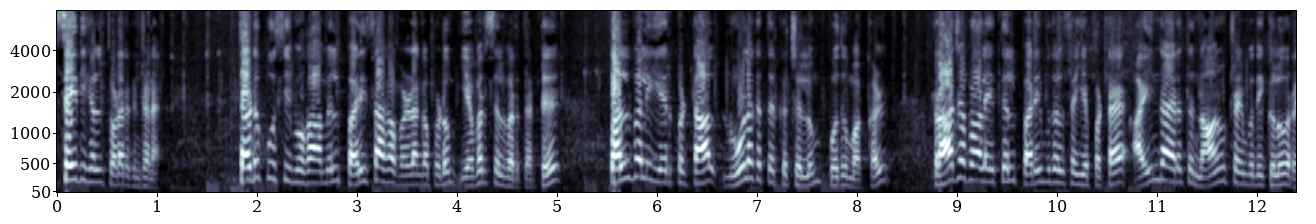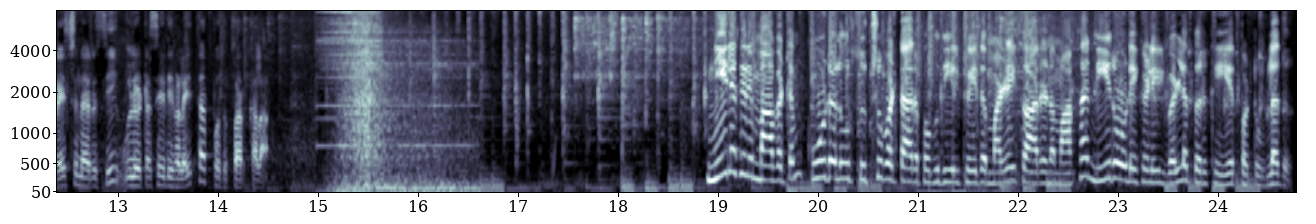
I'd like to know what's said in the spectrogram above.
செய்திகள் தொடர்கின்றன. தடுப்பூசி முகாமில் பரிசாக வழங்கப்படும் எவர் சில்வர் தட்டு பல்வலி ஏற்பட்டால் நூலகத்திற்கு செல்லும் பொதுமக்கள் ராஜபாளையத்தில் பறிமுதல் செய்யப்பட்ட ஐந்தாயிரத்து நானூற்றி ஐம்பது கிலோ ரேஷன் அரிசி உள்ளிட்ட செய்திகளை தற்போது பார்க்கலாம். நீலகிரி மாவட்டம் கூடலூர் சுற்றுவட்டார பகுதியில் பெய்த மழை காரணமாக நீரோடைகளில் வெள்ளப்பெருக்கு ஏற்பட்டுள்ளது.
